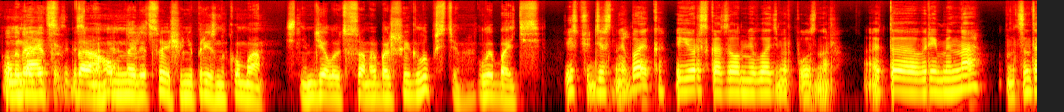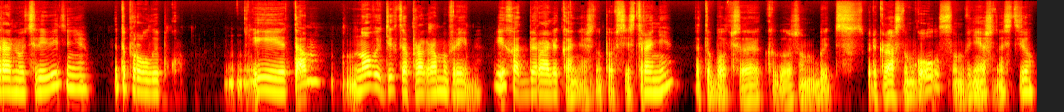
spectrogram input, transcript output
Умное лицо, да, умное лицо еще не признак ума. С ним делаются самые большие глупости. Улыбайтесь. Есть чудесная байка. Ее рассказал мне Владимир Познер Это времена центрального телевидения. Это про улыбку. И там новый диктор программы «Время». Их отбирали, конечно, по всей стране. Это был человек, должен быть с прекрасным голосом, внешностью,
